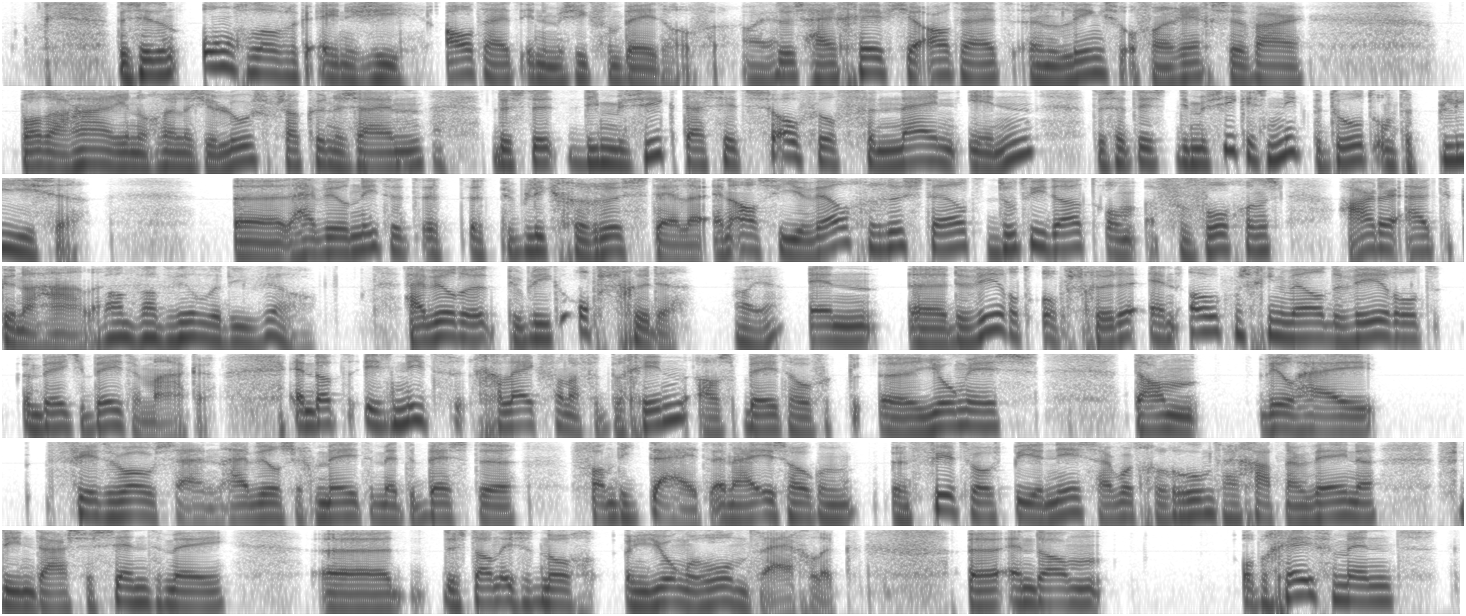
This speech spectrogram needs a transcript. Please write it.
Er zit een ongelofelijke energie altijd in de muziek van Beethoven. Oh ja? Dus hij geeft je altijd een linkse of een rechtse waar Badr Hari nog wel eens jaloers op zou kunnen zijn. Dus de, die muziek, daar zit zoveel venijn in. Dus het is, die muziek is niet bedoeld om te pleasen. Uh, hij wil niet het, het, het, publiek geruststellen. En als hij je wel geruststelt, doet hij dat om vervolgens harder uit te kunnen halen. Want wat wilde hij wel? Hij wilde het publiek opschudden. Oh ja? En uh, de wereld opschudden. En ook misschien wel de wereld een beetje beter maken. En dat is niet gelijk vanaf het begin. Als Beethoven uh, jong is, dan wil hij virtuoos zijn. Hij wil zich meten met de beste van die tijd. En hij is ook een, een virtuoos pianist. Hij wordt geroemd, hij gaat naar Wenen, verdient daar zijn centen mee. Uh, dus dan is het nog een jonge hond eigenlijk. Uh, en dan op een gegeven moment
